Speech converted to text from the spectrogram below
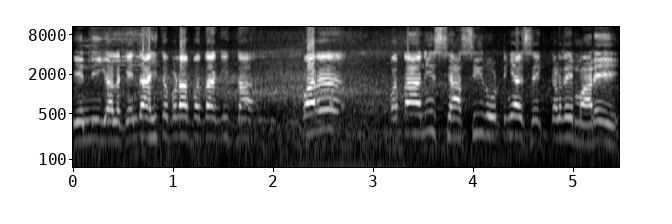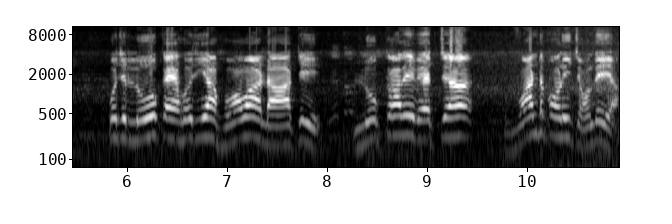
ਇੰਨੀ ਗੱਲ ਕਹਿੰਦਾ। ਅਸੀਂ ਤਾਂ ਬੜਾ ਪਤਾ ਕੀਤਾ। ਪਰ ਪਤਾ ਨਹੀਂ ਸਿਆਸੀ ਰੋਟੀਆਂ ਸੇਕਣ ਦੇ ਮਾਰੇ ਕੁਝ ਲੋਕ ਇਹੋ ਜੀਆਂ ਅਫਵਾਹਾਂ ਡਾ ਕੇ ਲੋਕਾਂ ਦੇ ਵਿੱਚ ਵੰਡ ਪਾਉਣੀ ਚਾਹੁੰਦੇ ਆ।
